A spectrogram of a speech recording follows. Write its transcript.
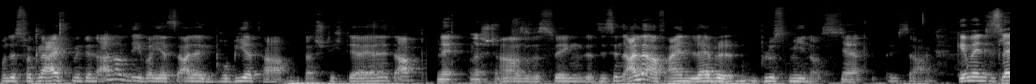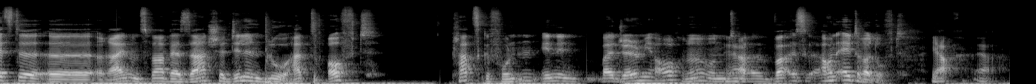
und es vergleichst mit den anderen, die wir jetzt alle probiert haben, das sticht der ja nicht ab. nee, das stimmt. Also deswegen, sie sind alle auf einem Level, plus minus, Ja. würde ich sagen. Gehen wir in das letzte äh, rein und zwar Versace Dylan Blue hat oft Platz gefunden in den bei Jeremy auch, ne? Und Ja. äh, war ist auch ein älterer Duft. Ja, ja.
